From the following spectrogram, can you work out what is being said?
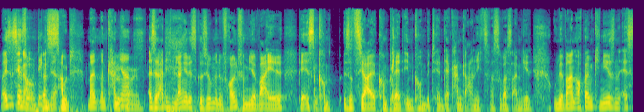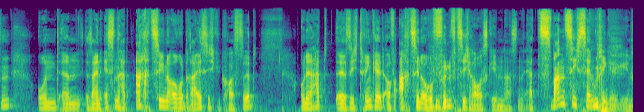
Weil es ist ja Genau, so ein Ding, das ne? ist gut. Ab- Man, man kann Gute ja, Frage. also da hatte ich eine lange Diskussion mit einem Freund von mir, weil der ist ein kom sozial komplett inkompetent, der kann gar nichts, was sowas angeht. Und wir waren auch beim Chinesen essen und ähm, sein Essen hat 18,30 Euro gekostet. Und er hat äh, sich Trinkgeld auf 18,50 Euro rausgeben lassen. Er hat 20 Cent Trinkgeld gegeben.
